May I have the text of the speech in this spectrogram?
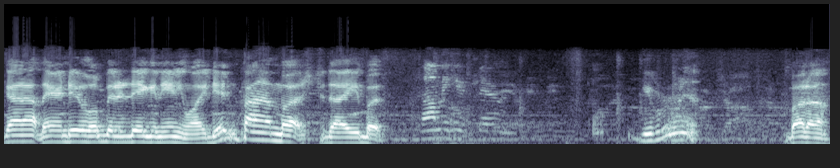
got out there and did a little bit of digging anyway. Didn't find much today, but Tommy, here's give her a rent. But uh,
